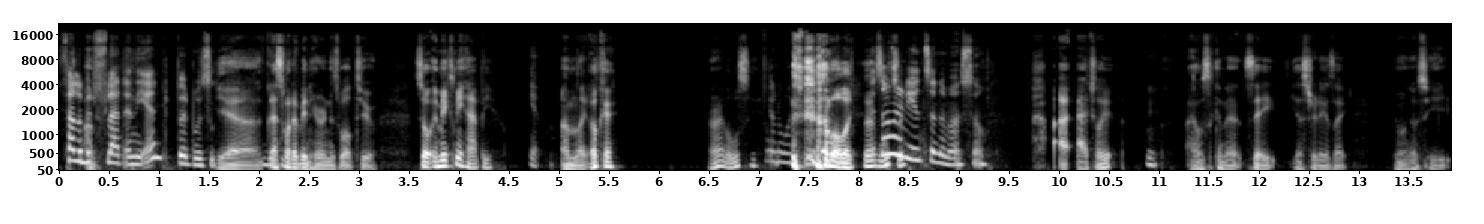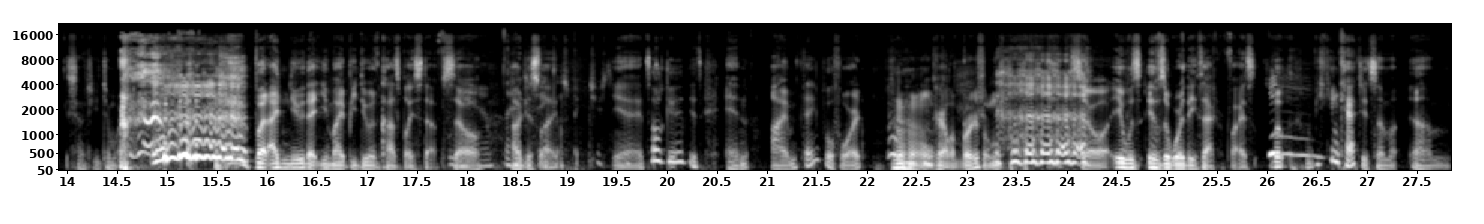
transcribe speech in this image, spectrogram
Fell a bit flat in the end, but was Um, Yeah, that's what I've been hearing as well too. So it makes me happy. Yeah. I'm like, okay, all right, we'll see. I'm gonna watch it. I'm all like, It's we'll see. in cinema, so I, actually, Mm. I was gonna say yesterday, I was like, you want to go see Shang Chi tomorrow? but I knew that you might be doing cosplay stuff, so yeah, I, had was just like, yeah, it's all good. It's and I'm thankful for it. Calibration. so it was it was a worthy sacrifice. But we can catch it some. Um,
